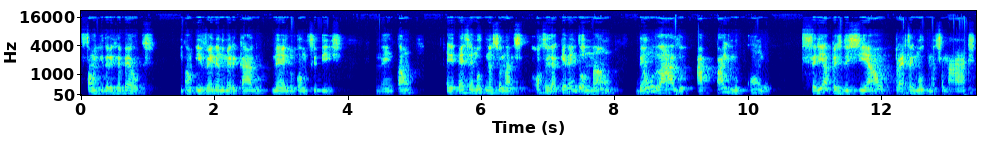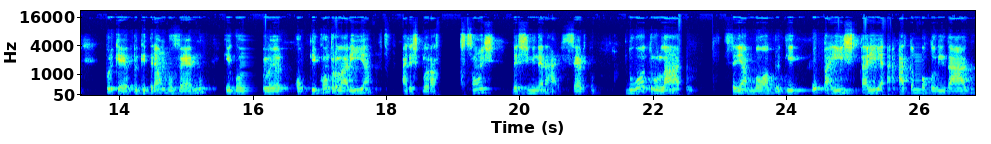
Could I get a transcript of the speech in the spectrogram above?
são os líderes rebeldes então, e vendem no mercado negro, como se diz. Né? Então, essas multinacionais, ou seja, querendo ou não, de um lado, a paz no Congo seria prejudicial para essas multinacionais. Por quê? Porque teria um governo que, que controlaria as explorações desses minerais, certo? Do outro lado, seria boa porque o país estaria a ter uma autoridade,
